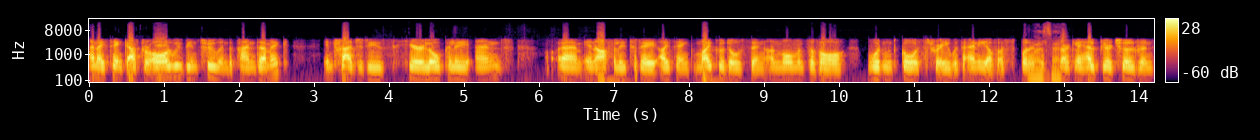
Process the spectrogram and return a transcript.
and I think after all we've been through in the pandemic, in tragedies here locally and um, in Offaly today, I think microdosing on moments of awe wouldn't go astray with any of us, but Well it'll said. certainly help your children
